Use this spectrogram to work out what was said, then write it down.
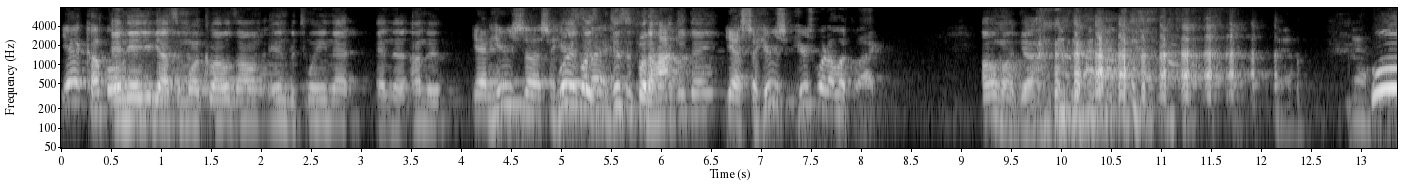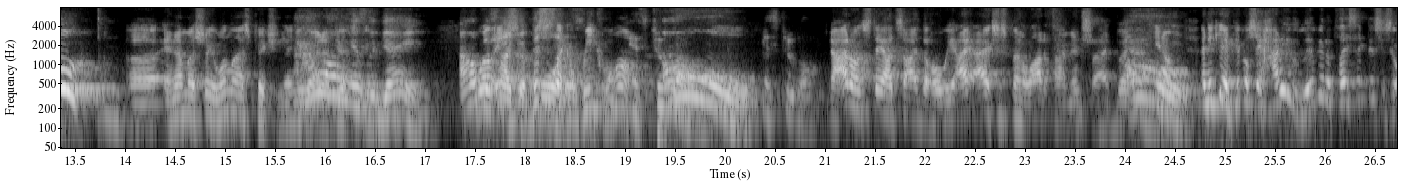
Yeah, a couple. And then you got some more clothes on in between that and the under. yeah, and here's uh, so here's is what this? I, This is for the hockey thing? yeah. So here's here's what I look like. Oh my God. Yeah. Woo! Uh, and I'm gonna show you one last picture. And then you How got long is the game? I hope Well, it's it's, like a this is like a quarter. week long. It's too long. Oh, It's too long. Now I don't stay outside the whole week. I, I actually spend a lot of time inside. But you know, oh. and again, people say, "How do you live in a place like this?" I say,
